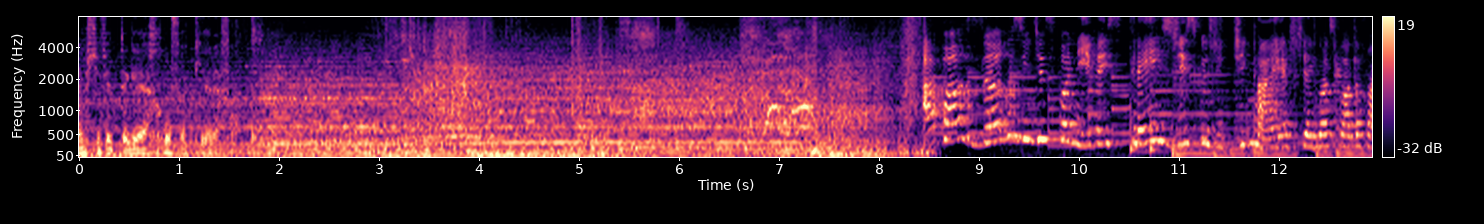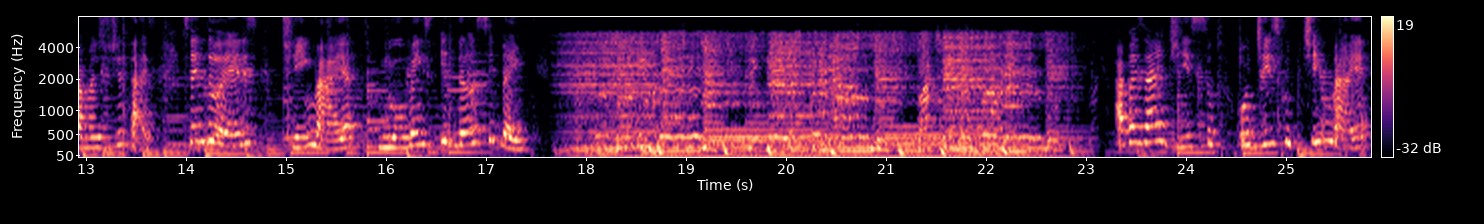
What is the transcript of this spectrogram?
امشي في اتجاه خوفك يا رفعت indisponíveis, três discos de Tim Maia chegam às plataformas digitais, sendo eles Tim Maia, Nuvens e Dance Bem. Apesar disso, o disco Tim Maia,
